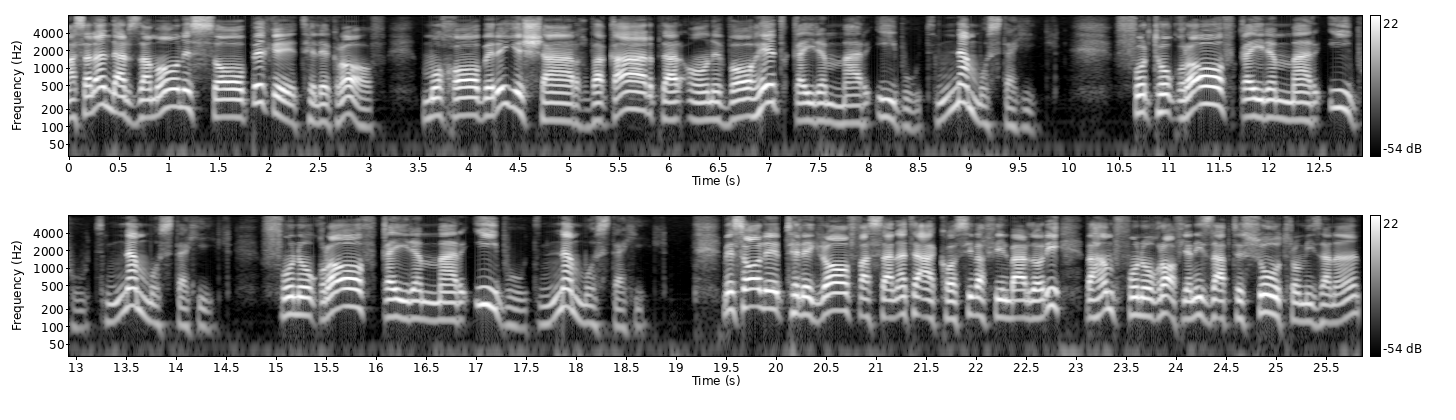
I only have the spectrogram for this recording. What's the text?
مثلا در زمان سابق تلگراف مخابره شرق و غرب در آن واحد غیر مرئی بود نه مستحیل. فوتوگراف غیر مرئی بود نه مستحیل. فونوگراف غیر مرئی بود نه مستحیل. مثال تلگراف و صنعت عکاسی و فیلمبرداری و هم فونوگراف یعنی ضبط صوت رو می‌زنن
